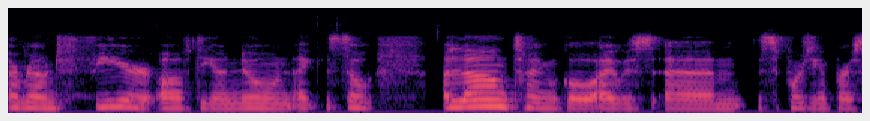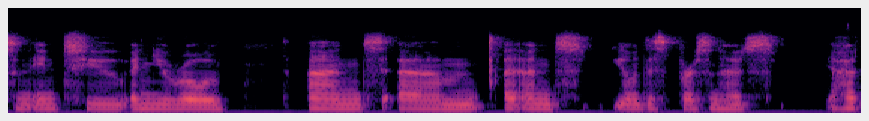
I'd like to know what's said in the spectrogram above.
around fear of the unknown like so a long time ago i was um, supporting a person into a new role and um, and you know this person had had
